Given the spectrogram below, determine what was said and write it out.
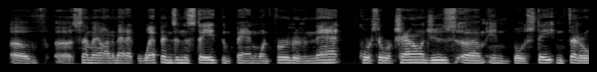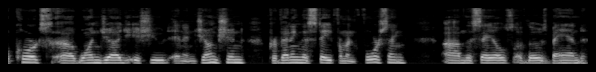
of uh, semi-automatic weapons in the state. The ban went further than that. Of course, there were challenges um, in both state and federal courts. Uh, one judge issued an injunction preventing the state from enforcing um, the sales of those banned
